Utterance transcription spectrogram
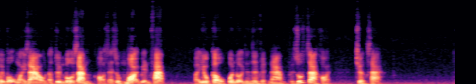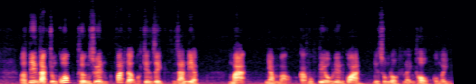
với Bộ Ngoại giao đã tuyên bố rằng họ sẽ dùng mọi biện pháp và yêu cầu quân đội nhân dân Việt Nam phải rút ra khỏi Trường Sa. Và tin tặc Trung Quốc thường xuyên phát động các chiến dịch gián điệp, mạng nhằm vào các mục tiêu liên quan đến xung đột lãnh thổ của mình.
